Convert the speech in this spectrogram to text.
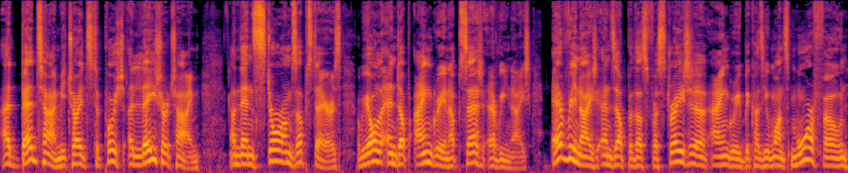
At bedtime, he tries to push a later time and then storms upstairs, and we all end up angry and upset every night. Every night ends up with us frustrated and angry because he wants more phone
